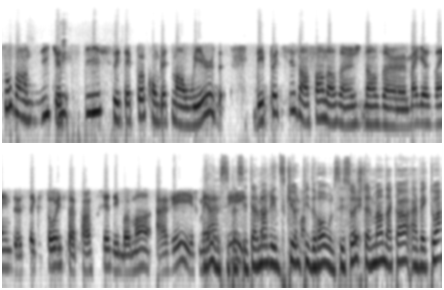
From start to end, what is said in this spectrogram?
souvent dit que Oui. si c'était pas complètement weird, des petits enfants dans un dans un magasin de sextoys, ça passerait des moments à rire. Mais c'est tellement ridicule puis drôle. C'est ça, je suis tellement d'accord avec toi.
